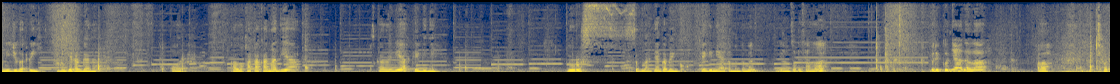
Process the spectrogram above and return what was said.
ini juga ri ini hiragana. Or kalau katakana dia sekali lagi ya kayak gini. Lurus sebelahnya agak bengkok. Kayak gini ya teman-teman. Jangan sampai salah. Berikutnya adalah ah kacau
